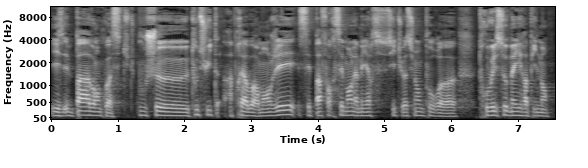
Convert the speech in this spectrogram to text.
et pas avant, quoi. Si tu te couches tout de suite après avoir mangé, c'est pas forcément la meilleure situation pour trouver le sommeil rapidement.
